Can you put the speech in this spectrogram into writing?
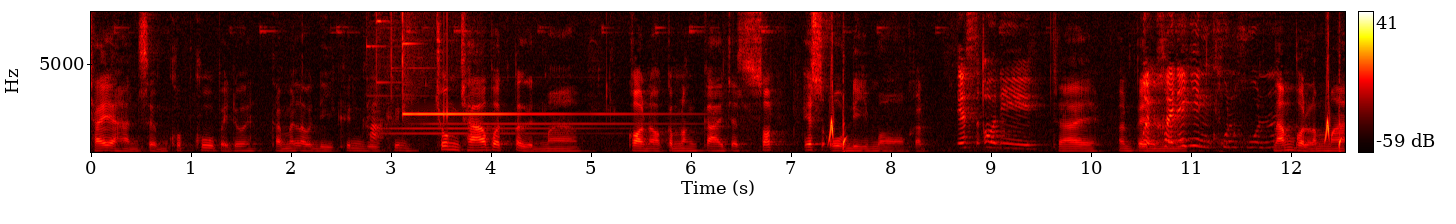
ใช้อาหารเสริมควบคู่ไปด้วยทำให้เราดีขึ้นดีขึ้น ช่วงเช้าพอตื่นมา ก่อนออกกำลังกายจะซด SOD มอกัน SOD ใช่ มันเหเป็นมือนเคยได้ยินคุ้นๆน้ำผลไม้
